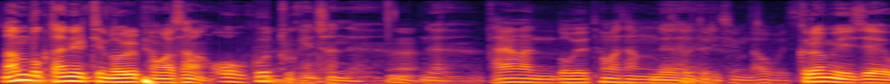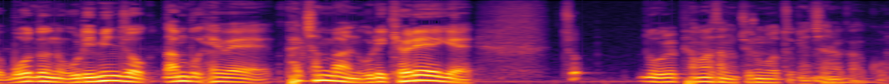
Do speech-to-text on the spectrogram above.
남북 단일팀 노벨 평화상. 오 그것도 괜찮네. 네. 네. 다양한 노벨 평화상 네. 설들이 지금 나오고 있어요. 그러면 이제 모든 우리 민족 남북 해외 8천만 우리 겨레에게 조- 노벨 평화상 주는 것도 괜찮을 것 같고.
